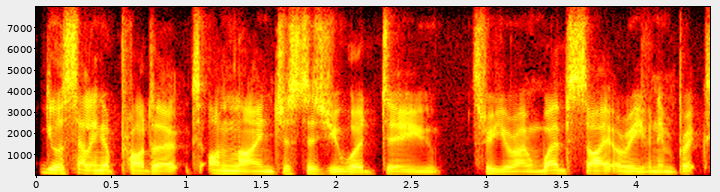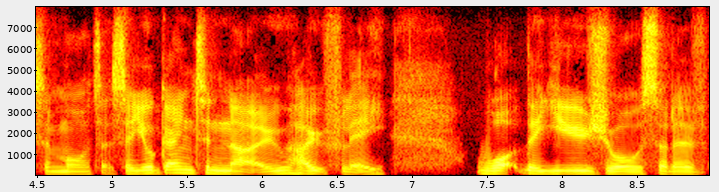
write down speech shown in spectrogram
you're selling a product online just as you would do through your own website or even in bricks and mortar. So you're going to know hopefully what the usual sort of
